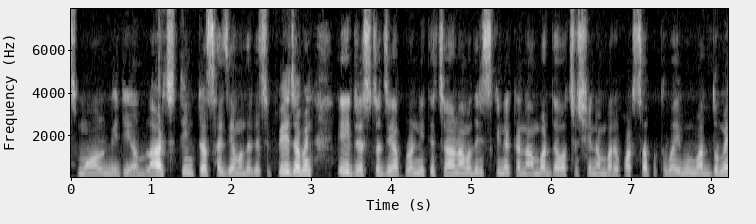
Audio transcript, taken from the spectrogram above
স্মল মিডিয়াম লার্জ তিনটা সাইজে আমাদের কাছে পেয়ে যাবেন। এই ড্রেসটা যে আপনারা নিতে চান, আমাদের স্ক্রিনে একটা নাম্বার দেওয়া আছে সেই নাম্বারে হোয়াটসঅ্যাপ অথবা ইমেল মাধ্যমে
